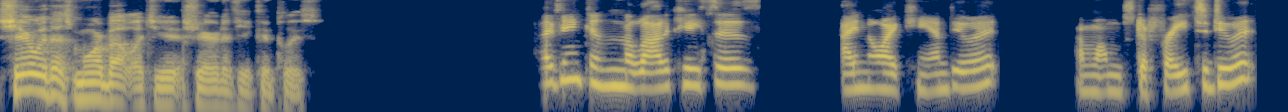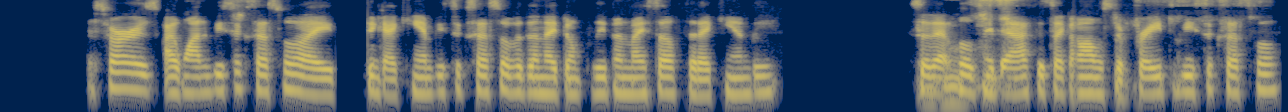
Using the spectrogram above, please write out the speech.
share with us more about what you shared, if you could, please. I think in a lot of cases, I know I can do it. I'm almost afraid to do it. As far as I want to be successful, I think I can be successful, but then I don't believe in myself that I can be. So that Mhm. pulls me back. It's like I'm almost afraid to be successful.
